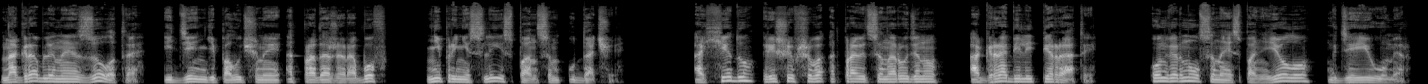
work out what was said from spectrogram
Награбленное золото и деньги, полученные от продажи рабов, не принесли испанцам удачи. Ахеду, решившего отправиться на родину, ограбили пираты. Он вернулся на Испаньолу, где и умер.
